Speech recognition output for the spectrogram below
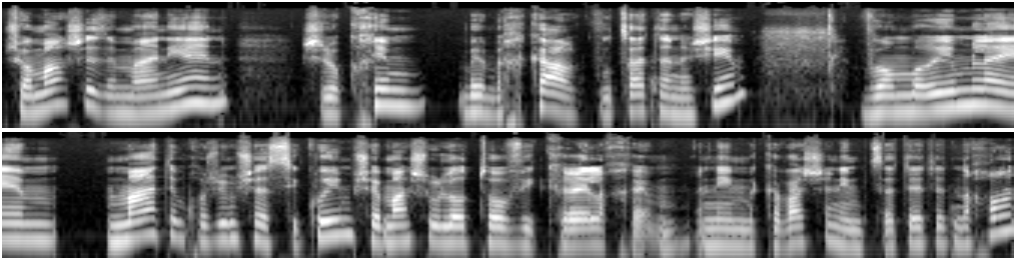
שהוא אמר שזה מעניין שלוקחים במחקר קבוצת אנשים ואומרים להם, מה אתם חושבים שהסיכויים שמשהו לא טוב יקרה לכם? אני מקווה שאני מצטטת נכון,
